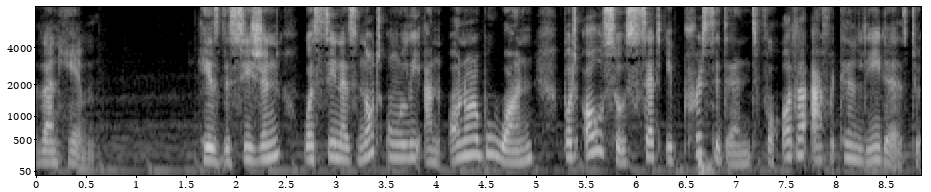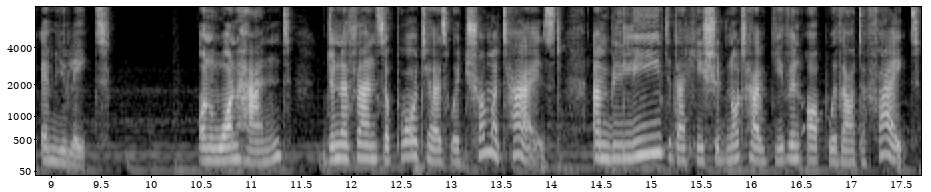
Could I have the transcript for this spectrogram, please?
than him. His decision was seen as not only an honorable one, but also set a precedent for other African leaders to emulate. On one hand, Jonathan's supporters were traumatized and believed that he should not have given up without a fight.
